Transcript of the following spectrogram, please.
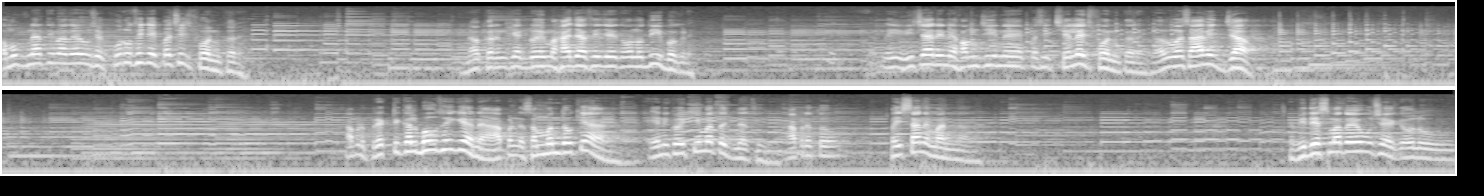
અમુક જ્ઞાતિમાં તો એવું છે, પૂરું થઈ જાય પછી જ ફોન કરે. ન કરીને ક્યાંક ડોહીમાં હાજા થઈ જાય તો એનો દી બગડે. એ વિચારીને, સમજીને પછી છેલ્લે જ ફોન કરે હવે બસ આવી જ જાઓ. આપણે પ્રેક્ટિકલ બહુ થઈ ગયા ને, આપણને સંબંધો ક્યાં? એની કોઈ કિંમત જ નથી. આપણે તો પૈસાને માનનારા. વિદેશમાં તો એવું છે કે ઓલું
